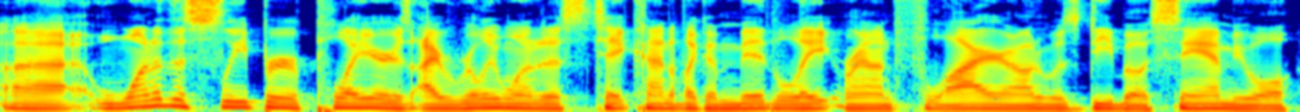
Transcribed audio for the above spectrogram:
uh, one of the sleeper players I really wanted to take kind of like a mid late round flyer on was Deebo Samuel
